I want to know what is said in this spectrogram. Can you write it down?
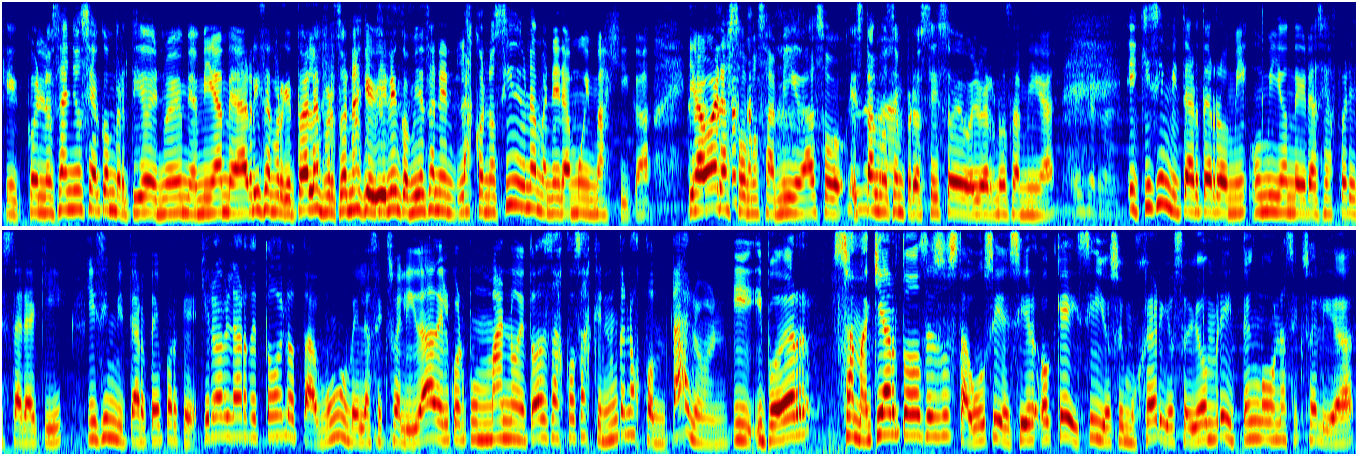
que con los años se ha convertido de nuevo en mi amiga. Me da risa porque todas las personas que vienen comienzan en... Las conocí de una manera muy mágica y ahora somos amigas o Es estamos verdad. en proceso de volvernos amigas. Es verdad. Y quise invitarte, Romy, un millón de gracias por estar aquí. Quise invitarte porque quiero hablar de todo lo tabú, de la sexualidad, del cuerpo humano, de todas esas cosas que nunca nos contaron. Y, y poder zamaquear todos esos tabús y decir, ok, sí, yo soy mujer, yo soy hombre y tengo una sexualidad,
